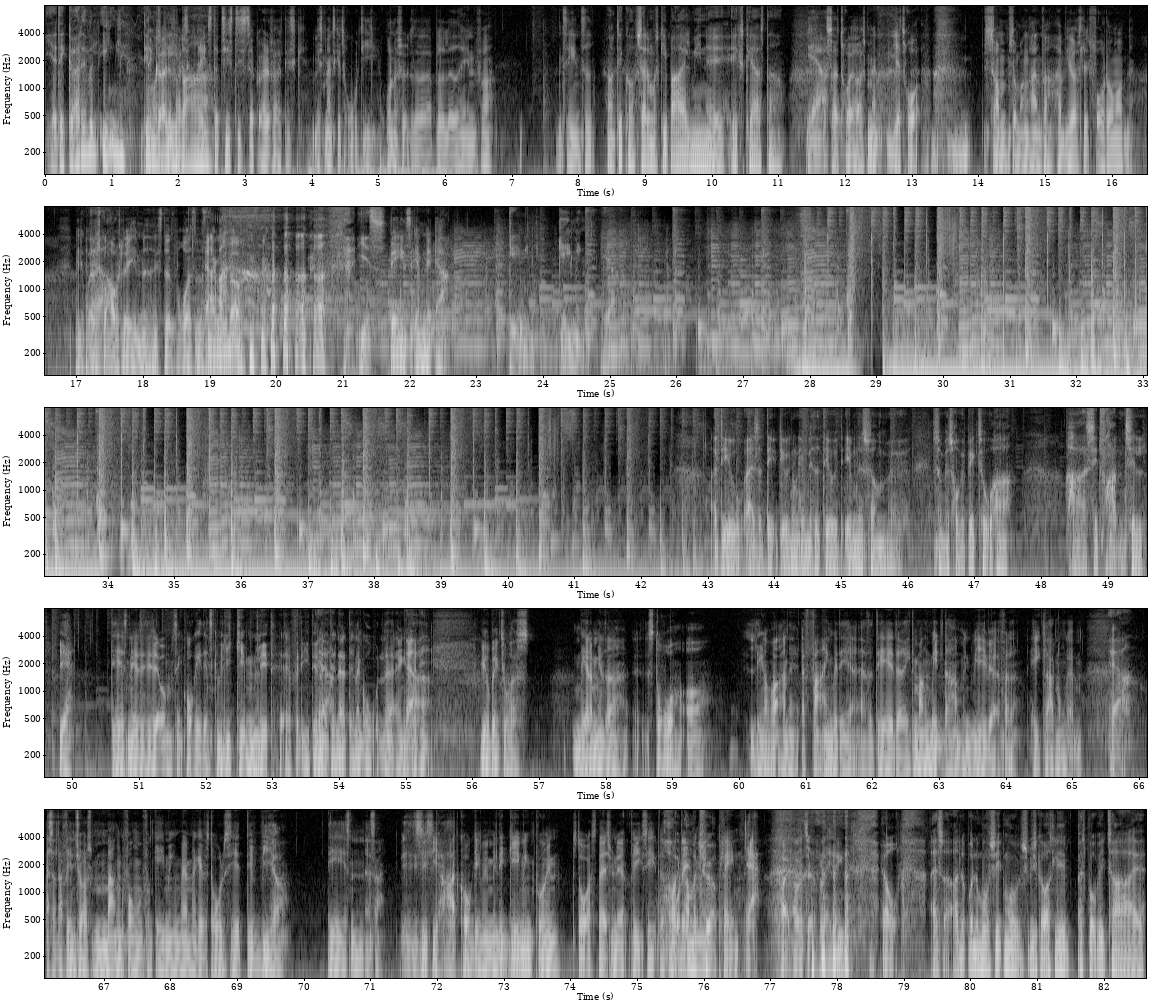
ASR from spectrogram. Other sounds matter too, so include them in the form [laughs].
Ja, det gør det vel egentlig. Det, Det, måske gør det faktisk. bare... Rent statistisk, så gør det faktisk. Hvis man skal tro de undersøgelser, der er blevet lavet herinde for den senere tid. Nå, det går. Så er det måske bare alle mine øh, ekskærester. Ja, og så tror jeg også, man, jeg tror, som så mange andre, har vi også lidt fordomme om det. Men det kunne være, at vi Ja. skulle afsløre emnet, i stedet for at sidde og Ja. snakke udenom. [laughs] Yes. Dagens emne er Gaming. gaming. Ja. Og det er jo, altså, det, det er jo ikke nogen hemmelighed. Det er jo et emne, som, øh, som jeg tror, vi begge to har, har set frem til. Ja, det er sådan et af de der, hvor man tænker, okay, den skal vi lige gemme lidt, øh, fordi den, ja. Er, den, er, den er god, den her, ikke? Ja. fordi vi jo begge to har mere eller mindre øh, store og længerevarende erfaring med det her. Altså, det er der rigtig mange mænd, der har, men vi er i hvert fald helt klart nogle af dem. Ja, Altså, der findes jo også mange former for gaming, men man kan vist roligt sige, at det vi har, det er sådan, altså, jeg vil ikke sige hardcore gaming, men det er gaming på en stor stationær PC, der står højt derinde. amatørplan. Ja, højt amatørplan, ikke? [laughs] Jo, altså, og nu, nu må vi se, nu må, vi vi skal også lige passe på, at vi ikke tager, øh,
